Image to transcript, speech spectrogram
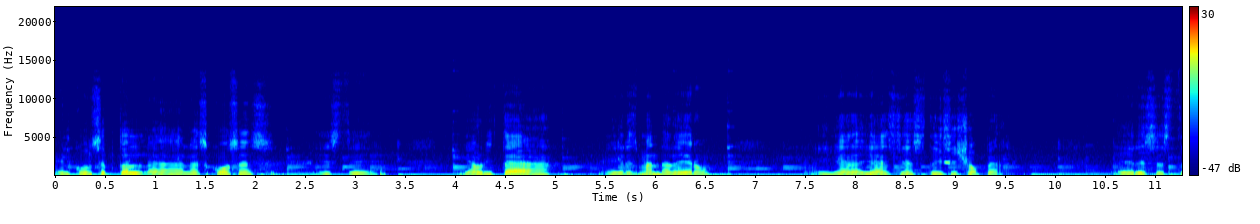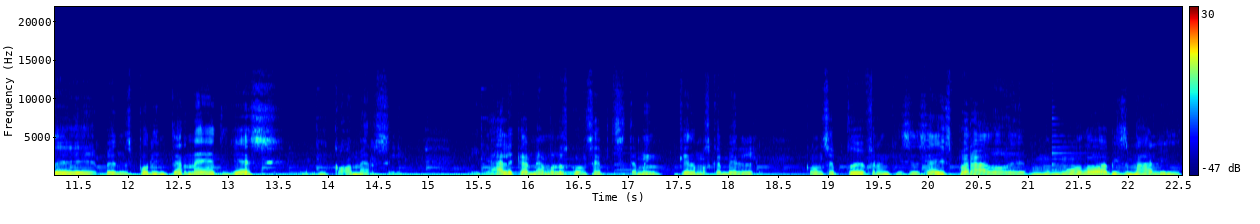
el concepto a, las cosas, este, y ahorita eres mandadero y ya, ya, ya te dice shopper. Eres este, vendes por internet y ya es e-commerce. Y, ya le cambiamos los conceptos y también queremos cambiar el concepto de franquicia. Se ha disparado de modo abismal y,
